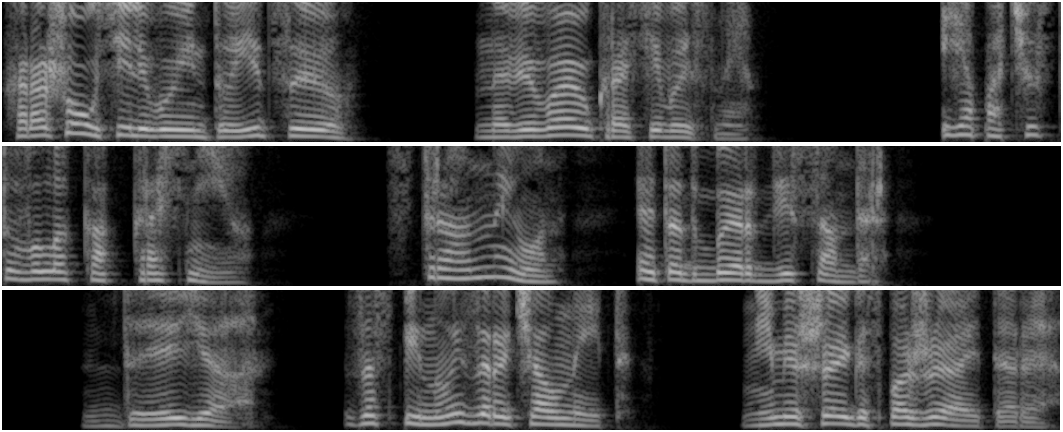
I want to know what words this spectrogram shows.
Хорошо усиливаю интуицию, навеваю красивые сны». Я почувствовала, как краснею. Странный он, этот Берт Ди Сандер. «Да я...» — за спиной зарычал Нейт. «Не мешай госпоже Айтере».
